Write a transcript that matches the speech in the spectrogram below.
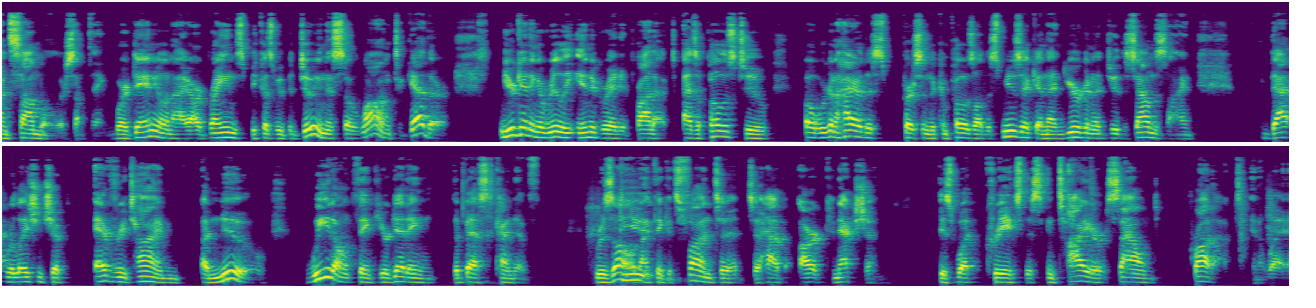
ensemble or something where daniel and i our brains because we've been doing this so long together you're getting a really integrated product as opposed to oh we're going to hire this person to compose all this music and then you're going to do the sound design that relationship every time anew we don't think you're getting the best kind of result. You- i think it's fun to to have our connection is what creates this entire sound product in a way.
